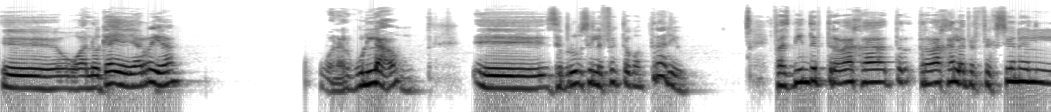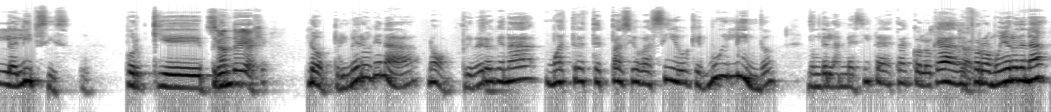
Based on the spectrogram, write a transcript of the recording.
eh, o a lo que hay allá arriba, o en algún lado, eh, se produce el efecto contrario. Fassbinder trabaja, tra- trabaja a la perfección en la elipsis. porque... Se van de viaje. No, primero que nada, no, primero que nada muestra este espacio vacío que es muy lindo, donde las mesitas están colocadas de Claro. forma muy ordenada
